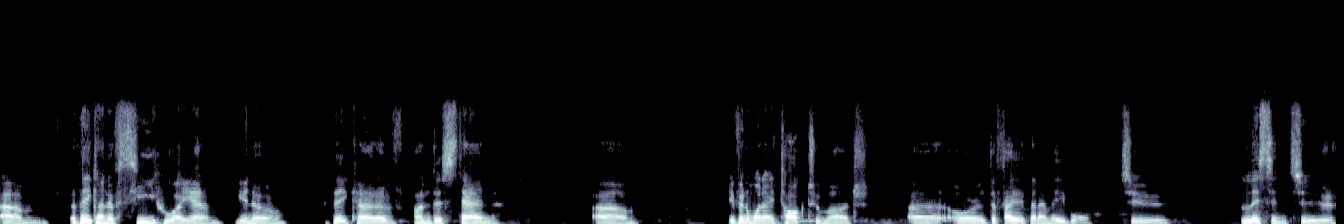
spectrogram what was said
um, they kind of see who I am. You know, they kind of understand. Um, even when I talk too much, uh, or the fact that I'm able to listen to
